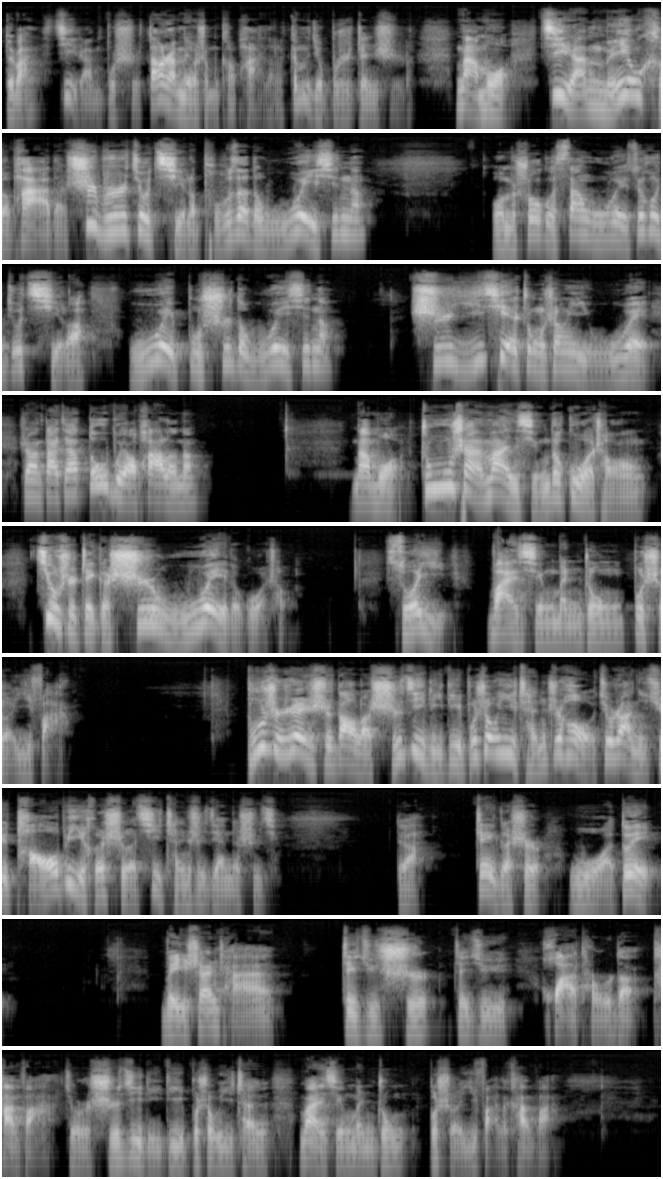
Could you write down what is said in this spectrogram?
对吧？既然不是，当然没有什么可怕的了，根本就不是真实的。那么，既然没有可怕的，是不是就起了菩萨的无畏心呢？我们说过三无畏，最后你就起了无畏不施的无畏心呢？施一切众生以无畏，让大家都不要怕了呢？那么，诸善万行的过程就是这个施无畏的过程。所以，万行门中不舍一法。不是认识到了实际理地不受一尘之后，就让你去逃避和舍弃尘世间的事情，对吧？这个是我对韦山禅这句诗这句话头的看法，就是实际理地不受一尘，万行门中不舍一法的看法。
